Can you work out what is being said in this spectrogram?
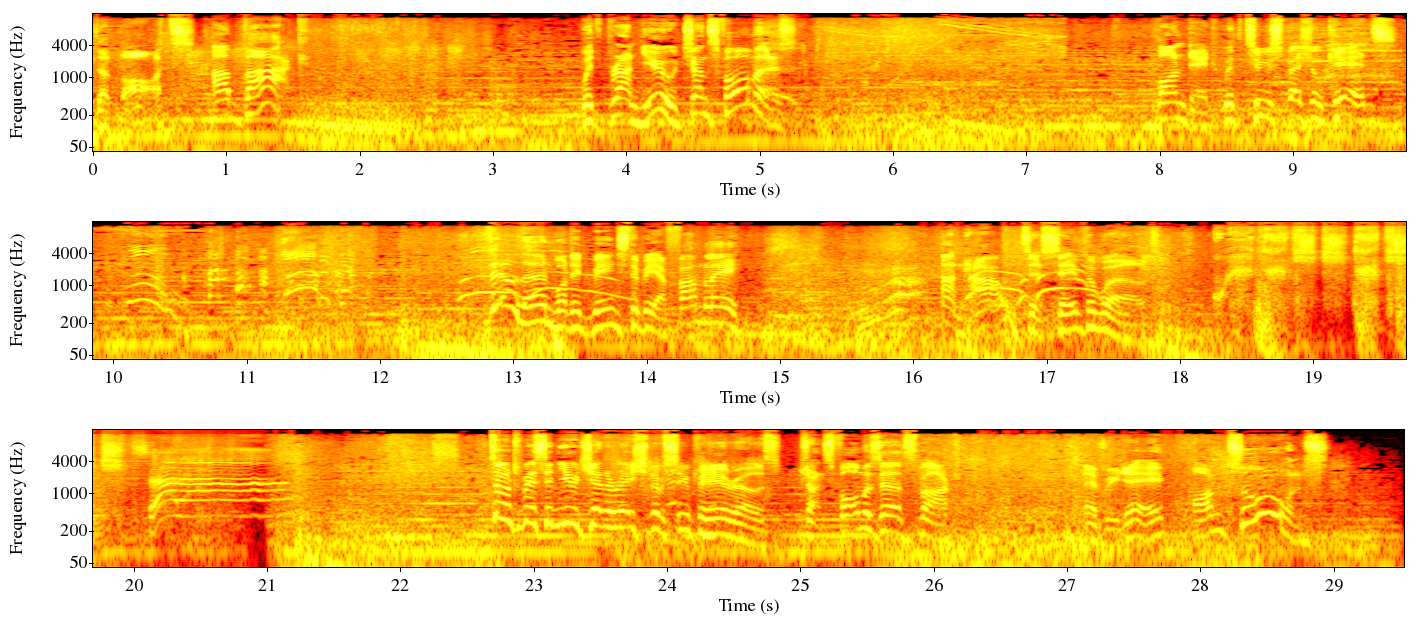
The bots are back! With brand new Transformers. Bonded with two special kids. They'll learn what it means to be a family and how to save the world. Don't miss a new generation of superheroes. Transformers Earthspark. Every day on Toons.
